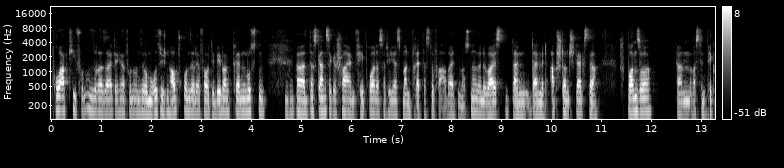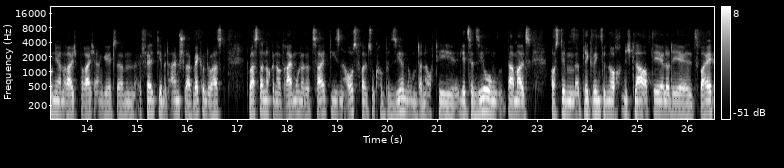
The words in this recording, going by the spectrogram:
proaktiv von unserer Seite her von unserem russischen Hauptsponsor der VTB Bank trennen mussten. Mhm. Äh, das Ganze geschah im Februar. Das ist natürlich erstmal ein Brett, das du verarbeiten musst. Ne? Wenn du weißt, dein, dein mit Abstand stärkster Sponsor, ähm, was den pekuniären Bereich angeht, ähm, fällt dir mit einem Schlag weg und du hast Du hast dann noch genau drei Monate Zeit, diesen Ausfall zu kompensieren, um dann auch die Lizenzierung damals aus dem Blickwinkel noch nicht klar, ob DL oder DL2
